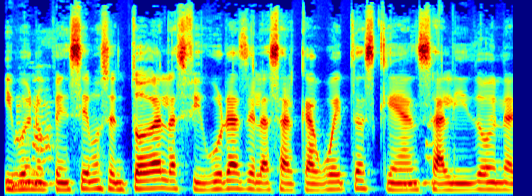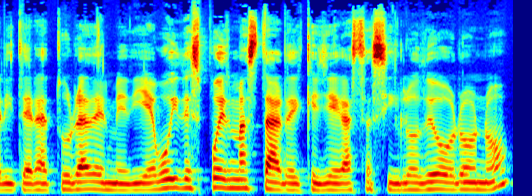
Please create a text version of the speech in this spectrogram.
y bueno, pensemos en todas las figuras de las alcahuetas que han salido en la literatura del medievo y después más tarde que llega hasta siglo de oro, ¿no?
